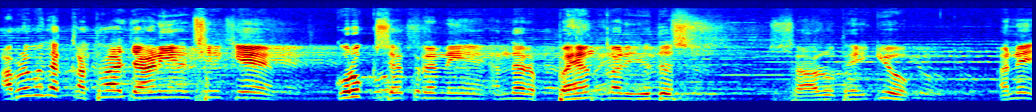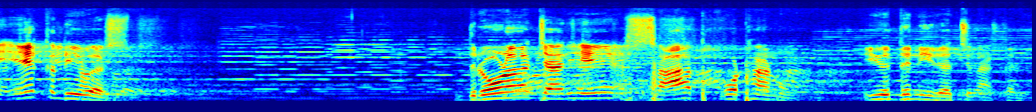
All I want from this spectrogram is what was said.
આપણે બધા કથા જાણીએ છીએ કે કુરુક્ષેત્રની અંદર ભયંકર યુદ્ધ સારું થઈ ગયું. અને એક દિવસ દ્રોણાચાર્યએ સાત કોઠાનું યુદ્ધની રચના કરી.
